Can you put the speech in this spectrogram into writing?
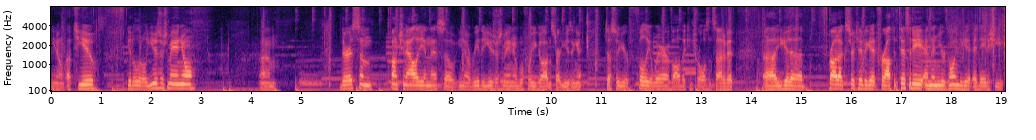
you know up to you. Get a little user's manual. Um, there is some functionality in this, so you know read the user's manual before you go out and start using it, just so you're fully aware of all the controls inside of it. Uh, you get a product certificate for authenticity, and then you're going to get a data sheet.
